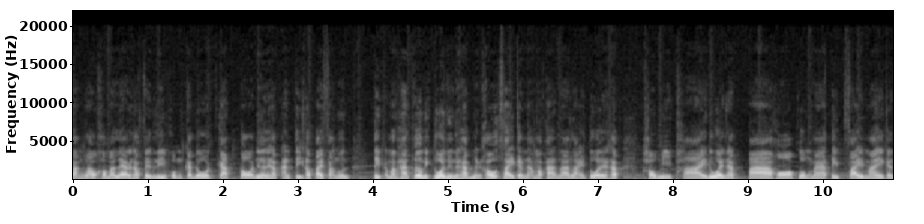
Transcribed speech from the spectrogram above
ฝั่งเราเข้ามาแล้วนะครับเฟนลีผมกระโดดกัดต่อเนื่องนะครับอันติเข้าไปฝั่งนู้น ติดอัมาพาตเพิ่มอีกตัวหนึ่งนะครับ เหมือนเขาใส่กันอัมาพาตมาหลายตัวเลยครับเขามีพายด้วยนะปลาหอกลงมาติดไฟไหม้กัน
